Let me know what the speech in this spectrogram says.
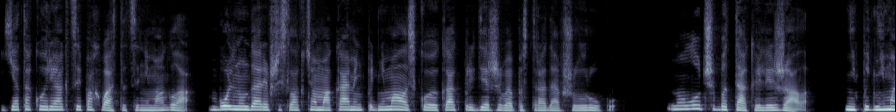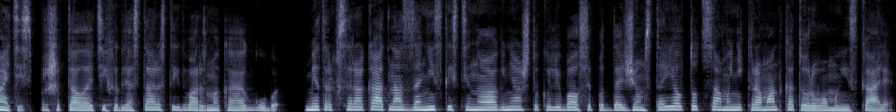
Я такой реакцией похвастаться не могла. Больно ударившись локтем о камень, поднималась кое-как, придерживая пострадавшую руку. Но лучше бы так и лежала. «Не поднимайтесь», — прошептала я тихо для старосты, едва размыкая губы. Метрах в сорока от нас за низкой стеной огня, что колебался под дождем, стоял тот самый некромант, которого мы искали.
